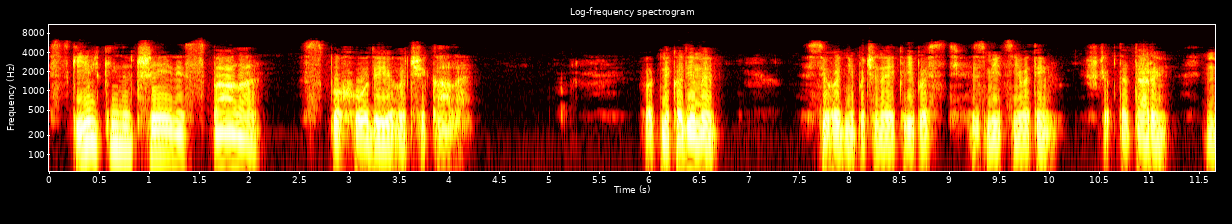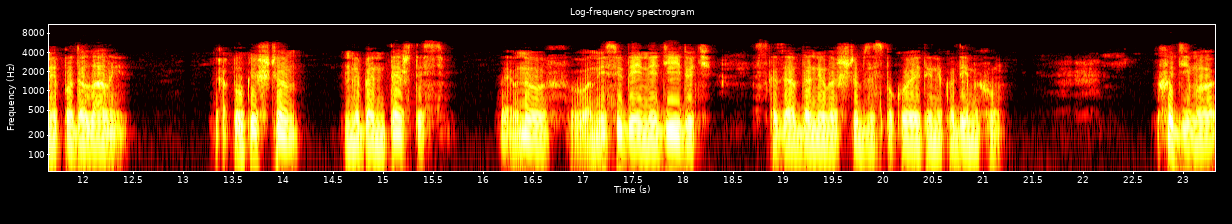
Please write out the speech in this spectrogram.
Скільки ночей не спала, з походу його чекала. От Никодиме, сьогодні починає кріпость зміцнювати, щоб татари не подолали. А поки що не бентежтесь. Певно, вони сюди й не дійдуть, сказав Данило, щоб заспокоїти Никодимиху. Ходімо,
